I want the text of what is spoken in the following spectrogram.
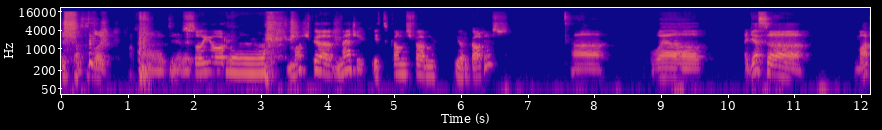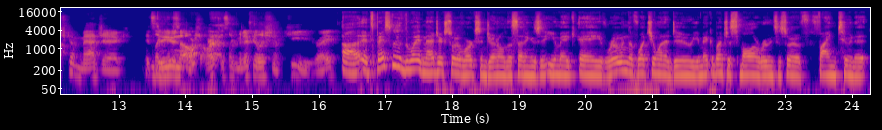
Just like, uh, damn it. So your Uh, Mashka magic, it comes from your goddess? Uh, well, I guess uh, Machka magic. It's like Do you know? martial arts. It's like manipulation of ki, right? Uh, it's basically the way magic sort of works in general in the setting is that you make a rune of what you want to do. You make a bunch of smaller runes to sort of fine tune it.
